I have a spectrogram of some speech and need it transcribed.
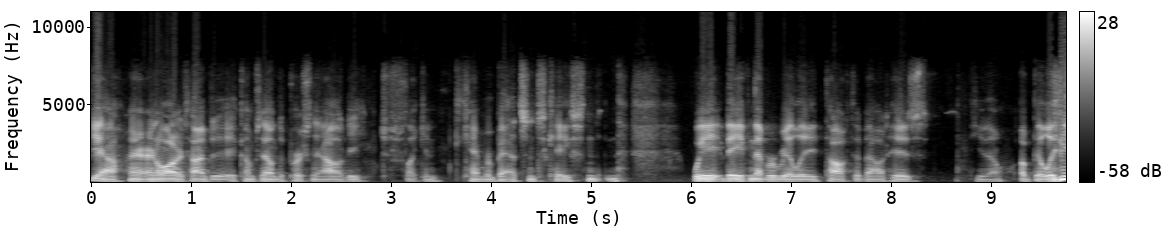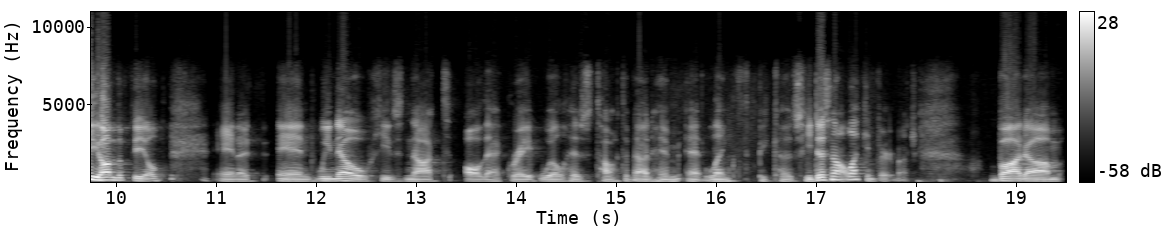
Yeah, and a lot of times it comes down to personality, just like in Cameron Batson's case. We they've never really talked about his, you know, ability on the field, and I, and we know he's not all that great. Will has talked about him at length because he does not like him very much. But um,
